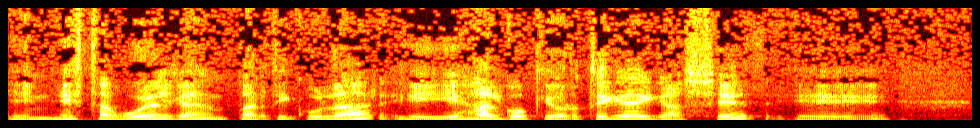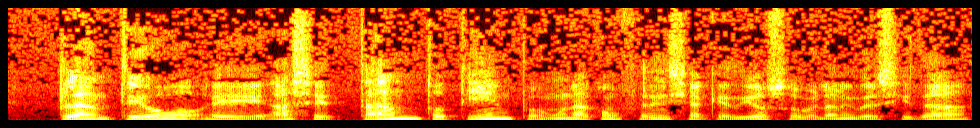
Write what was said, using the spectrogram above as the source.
en, esta huelga en particular, y es algo que Ortega y Gasset eh, planteó hace tanto tiempo en una conferencia que dio sobre la universidad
